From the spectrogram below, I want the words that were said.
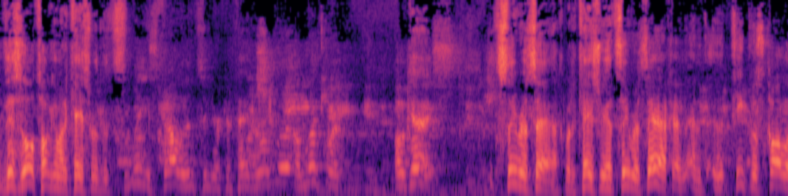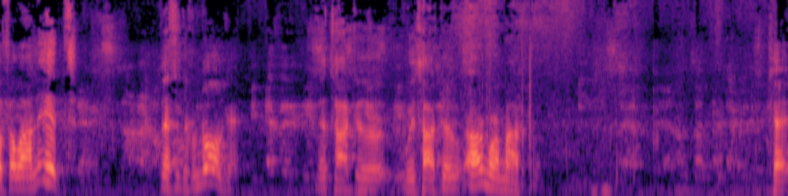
this is all talking about a case where the tzli fell into your container of liquid. Okay, tzli resech, but a case where you had tzli resech and, and, and kola fell on it, that's a different ballgame. We talk, we talk uh, Armor Machma. Okay.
